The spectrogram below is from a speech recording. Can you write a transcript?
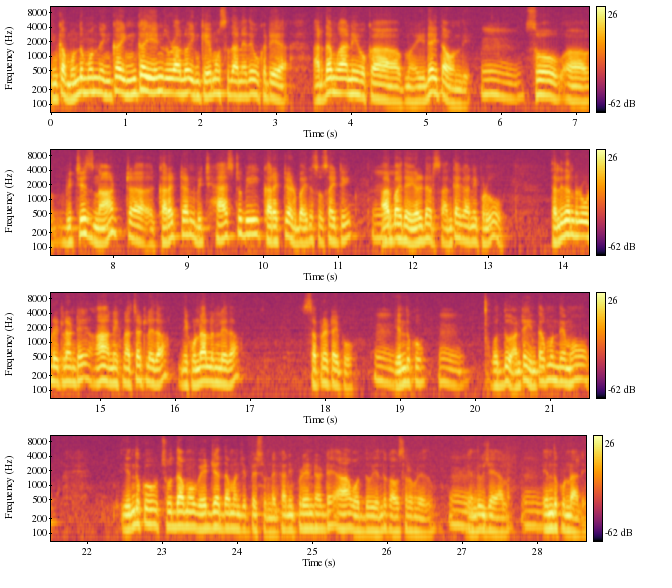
ఇంకా ముందు ముందు ఇంకా ఇంకా ఏం చూడాలో ఇంకేం వస్తుంది అనేది ఒకటి అర్థం కాని ఒక ఇదైతా ఉంది. So which is not correct and which has to be corrected by the society or by the elders అంతేగాని ఇప్పుడు తల్లిదండ్రులు కూడా ఎట్లా అంటే "ఆ, నీకు నచ్చట్లేదా నీకు ఉండాలని లేదా సపరేట్ అయిపో. ఎందుకు. వద్దు అంటే ఇంతకుముందేమో ఎందుకు చూద్దాము వెయిట్ చేద్దామని చెప్పేసి ఉండే. కానీ ఇప్పుడు ఏంటంటే "ఆ, వద్దు ఎందుకు అవసరం లేదు. ఎందుకు చేయాలి? ఎందుకు ఉండాలి.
